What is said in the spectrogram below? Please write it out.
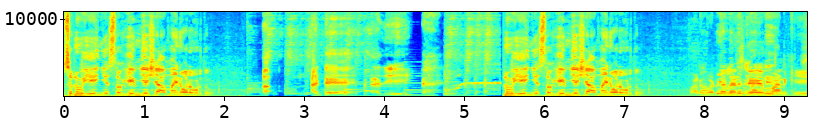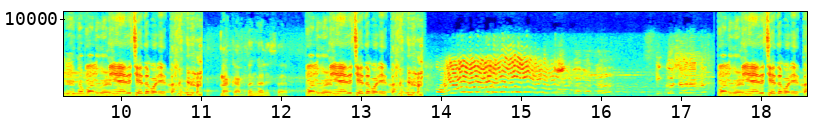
సో నువ్వు ఏం చేస్తావు? ఏం చేసి ఆ అమ్మాయిని వడగొడతావు అంటే అది. నువ్వు ఏం చేస్తావు? ఏం చేసి ఆ అమ్మాయిని వడగొడతావు? పడగొట్టాలంటే మనకి నేనైతే చేతపడేస్తా నాకు అర్థం కాలేదు సార్. నేనైతే చేతపడేస్తా నేనైతే చేతపడేస్తా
